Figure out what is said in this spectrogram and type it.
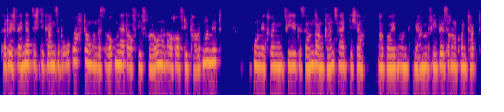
Dadurch verändert sich die ganze Beobachtung und das Augenmerk auf die Frauen und auch auf die Partner mit. Und wir können viel gesamter und ganzheitlicher arbeiten und wir haben viel besseren Kontakt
